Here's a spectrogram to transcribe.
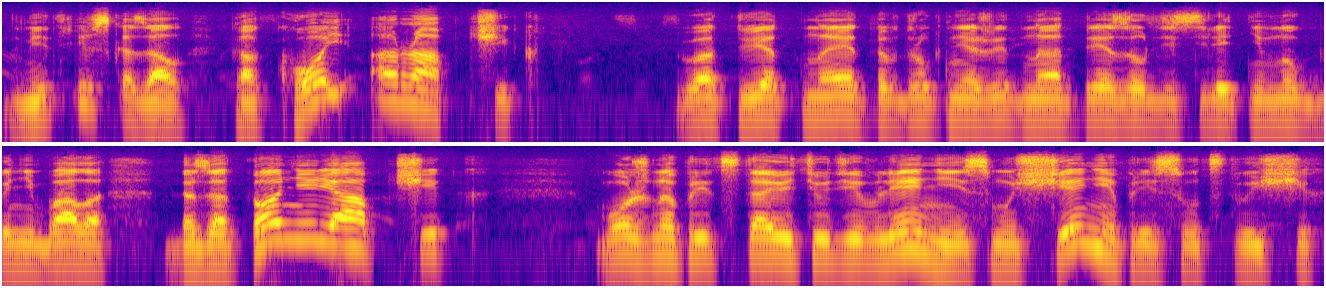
Дмитриев сказал «Какой арабчик!» В ответ на это вдруг неожиданно отрезал десятилетний внук Ганнибала «Да зато не рябчик!» Можно представить удивление и смущение присутствующих,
